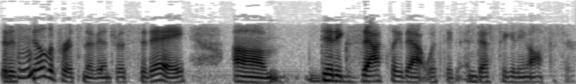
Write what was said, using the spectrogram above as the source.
that mm-hmm. is still the person of interest today, um, did exactly that with the investigating officer.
